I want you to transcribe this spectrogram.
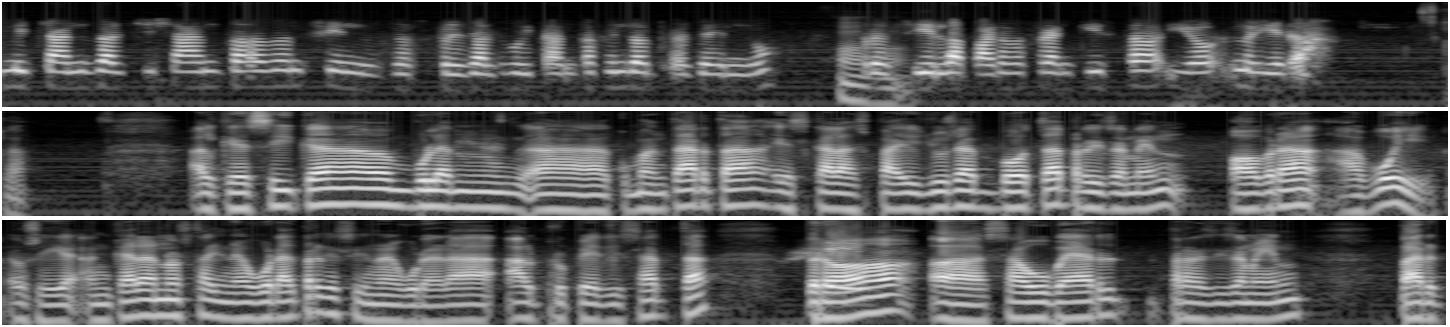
mitjans dels 60 doncs, fins després dels 80 fins al present, no? Mhm. Però sí, la part de franquista jo no hi era. Clar. El que sí que volem eh, comentar-te és que l'espai Josep Bota precisament obre avui, o sigui, encara no està inaugurat perquè s'inaugurarà el proper dissabte, però eh, s'ha obert precisament per,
